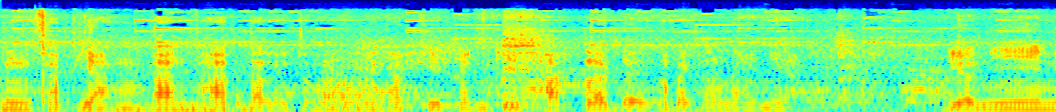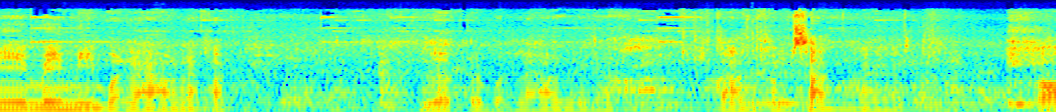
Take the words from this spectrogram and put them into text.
นี่ครับอย่างบ้านพักอะไรตรงนี้นะครับ ที่เป็นที่พักแล้วเดินเข้าไปข้างในเนี่ย เดี๋ยวนี้นี่ไม่มีหมดแล้วนะครับ เลิกไปหมดแล้วนะครับ ตามคำสั่งนะครับก็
